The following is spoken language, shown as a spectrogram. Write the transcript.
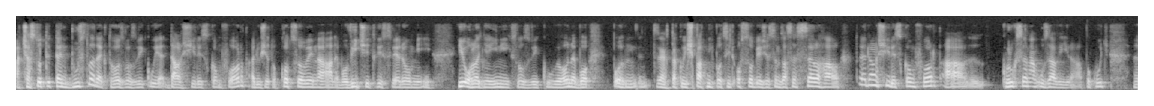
a často ten důsledek toho zlozvyku je další diskomfort, ať už je to kocovina nebo výčitky svědomí, i ohledně jiných zlozvyků, jo, nebo takový špatný pocit o sobě, že jsem zase selhal, to je další diskomfort a kruh se nám uzavírá. Pokud eh,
